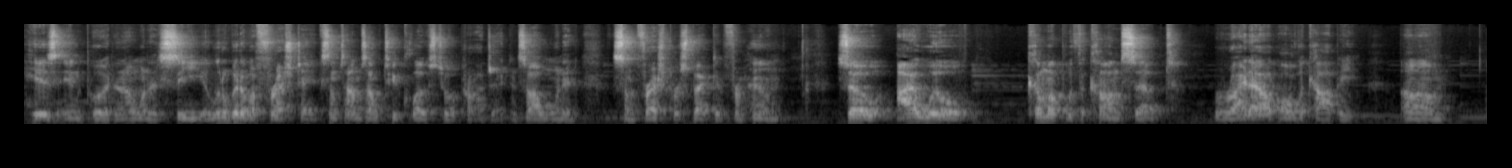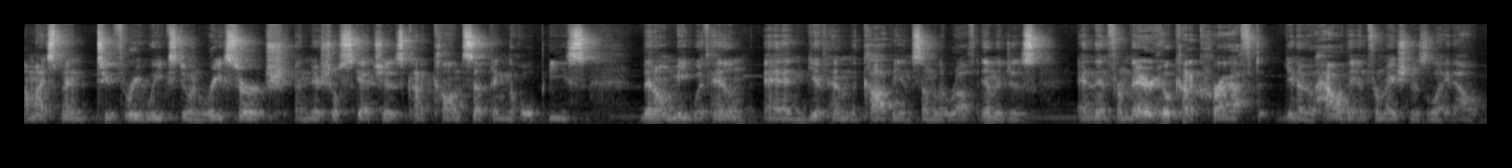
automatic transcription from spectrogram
his input and I wanted to see a little bit of a fresh take. Sometimes I'm too close to a project, and so I wanted some fresh perspective from him. So I will come up with the concept, write out all the copy, um, I might spend two, three weeks doing research, initial sketches, kind of concepting the whole piece. Then I'll meet with him and give him the copy and some of the rough images. And then from there, he'll kind of craft, you know, how the information is laid out.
